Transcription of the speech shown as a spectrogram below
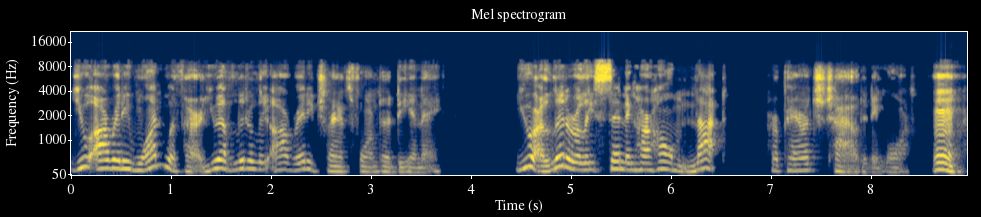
You already won with her. You have literally already transformed her DNA. You are literally sending her home, not her parents' child anymore. Mm.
